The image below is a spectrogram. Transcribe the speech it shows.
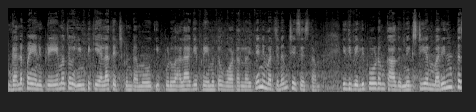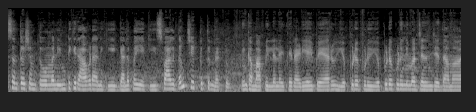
గణపయ్యని ప్రేమతో ఇంటికి ఎలా తెచ్చుకుంటామో ఇప్పుడు అలాగే ప్రేమతో వాటర్లో అయితే నిమజ్జనం చేసేస్తాం. ఇది వెళ్ళిపోవడం కాదు. నెక్స్ట్ ఇయర్ మరింత సంతోషంతో మన ఇంటికి రావడానికి గణపయ్యకి స్వాగతం చెప్పుతున్నట్టు. ఇంకా మా పిల్లలైతే రెడీ అయిపోయారు. ఎప్పుడెప్పుడు ఎప్పుడెప్పుడు నిమజ్జనం చేద్దామా?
